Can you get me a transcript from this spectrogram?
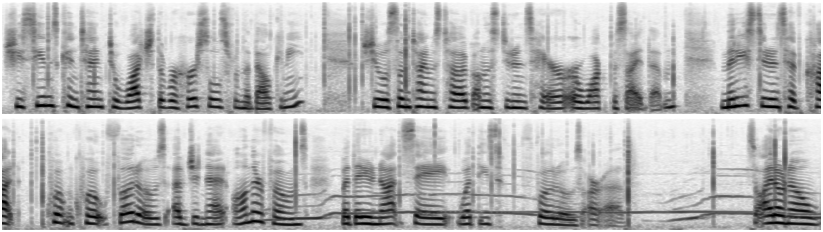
She seems content to watch the rehearsals from the balcony. She will sometimes tug on the students' hair or walk beside them. Many students have caught quote unquote photos of Jeanette on their phones, but they do not say what these photos are of. So I don't know.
